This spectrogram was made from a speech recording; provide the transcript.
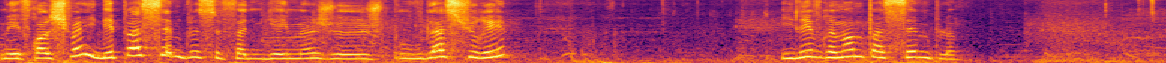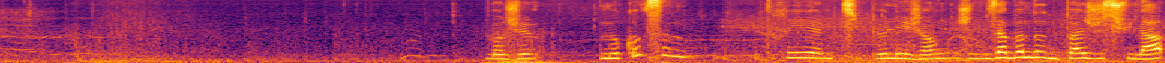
Mais franchement, il n'est pas simple ce fan game, hein. je, je, peux vous l'assurer. Il est vraiment pas simple. Bon, je vais me concentrer un petit peu les gens. Je vous abandonne pas, je suis là.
